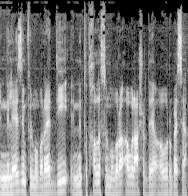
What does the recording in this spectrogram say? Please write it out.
إن لازم في المباريات دي إن أنت تخلص المباراة أول 10 دقائق أو اول ربع ساعة.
